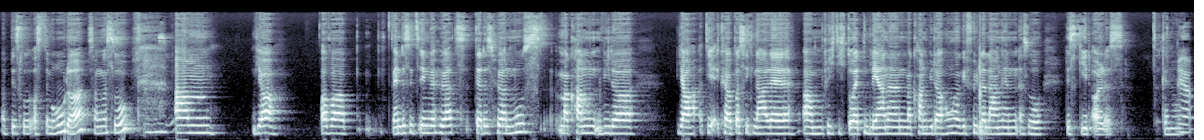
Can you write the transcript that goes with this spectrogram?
ein bisschen aus dem Ruder, sagen wir so. Mhm. Ähm, ja, aber wenn das jetzt irgendwer hört, der das hören muss, man kann wieder ja, die Körpersignale ähm, richtig deuten lernen, man kann wieder Hungergefühl erlangen, also das geht alles. Genau. Ja.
